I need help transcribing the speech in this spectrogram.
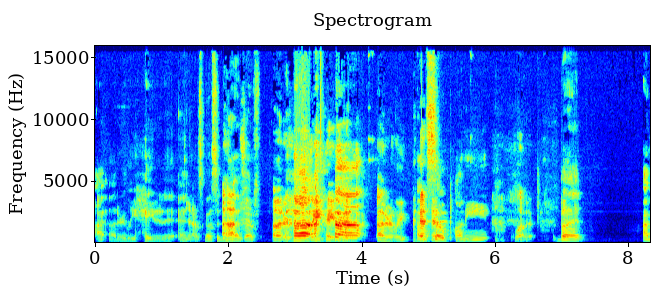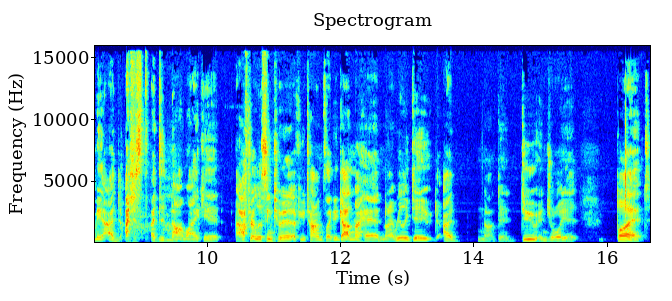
I utterly hated it, and Yeah. it was mostly Uh-huh. because of Utterly hated it. Utterly. I'm so punny, Love it. but I mean, I, I just I did not like it. After listening to it a few times, like it got in my head, and I really did. I not did do enjoy it, but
